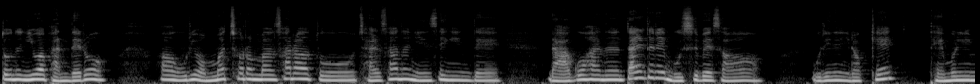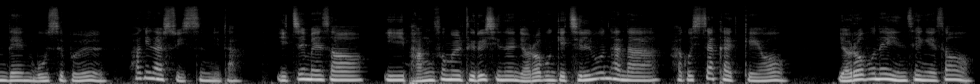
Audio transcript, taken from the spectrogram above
또는 이와 반대로, 아, 우리 엄마처럼만 살아도 잘 사는 인생인데, 라고 하는 딸들의 모습에서 우리는 이렇게 대물림된 모습을 확인할 수 있습니다. 이쯤에서 이 방송을 들으시는 여러분께 질문 하나 하고 시작할게요. 여러분의 인생에서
